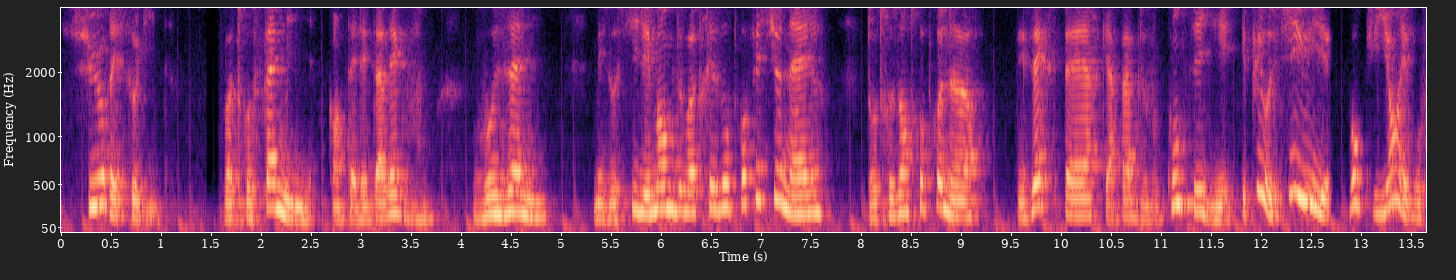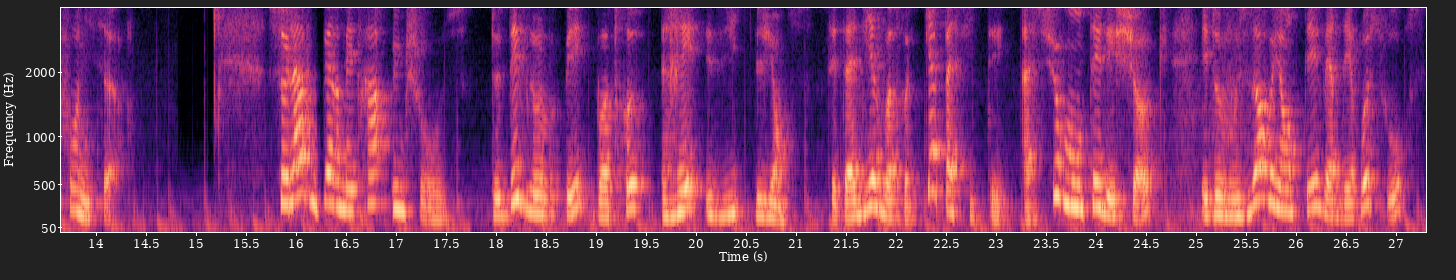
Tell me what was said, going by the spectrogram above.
sûr et solide. Votre famille, quand elle est avec vous, vos amis, mais aussi les membres de votre réseau professionnel, d'autres entrepreneurs, des experts capables de vous conseiller, et puis aussi vos clients et vos fournisseurs. Cela vous permettra une chose, de développer votre résilience, c'est-à-dire votre capacité à surmonter des chocs et de vous orienter vers des ressources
